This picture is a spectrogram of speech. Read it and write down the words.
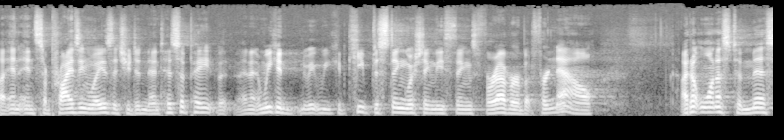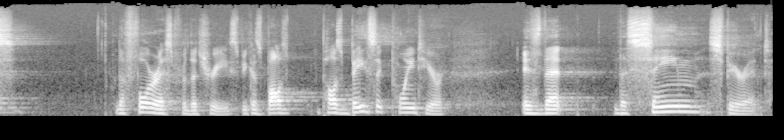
uh, in, in surprising ways that you didn't anticipate. But, and we could, we could keep distinguishing these things forever, but for now, I don't want us to miss the forest for the trees. Because Paul's, Paul's basic point here is that the same Spirit,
